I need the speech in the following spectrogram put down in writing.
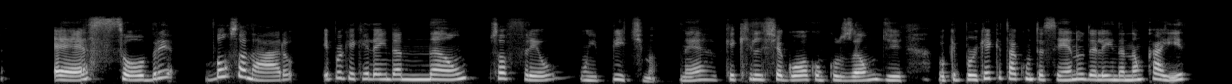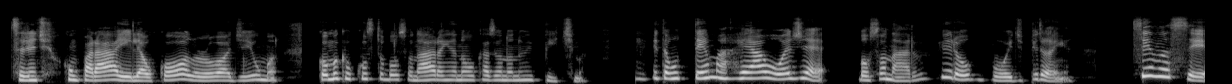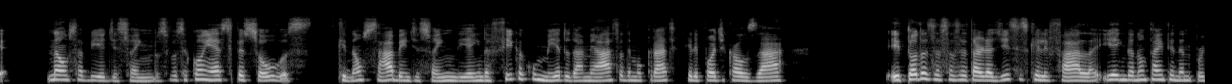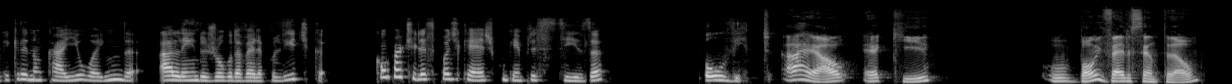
é sobre Bolsonaro e por que, que ele ainda não sofreu um impeachment né? O que que ele chegou à conclusão de o que por que que tá acontecendo dele ainda não cair? Se a gente comparar ele ao Collor ou a Dilma, como que o custo Bolsonaro ainda não ocasionou no impeachment? Então, o tema real hoje é Bolsonaro virou boi de piranha. Se você não sabia disso ainda, se você conhece pessoas que não sabem disso ainda e ainda fica com medo da ameaça democrática que ele pode causar e todas essas retardadices que ele fala e ainda não tá entendendo por que, que ele não caiu ainda, além do jogo da velha política, compartilha esse podcast com quem precisa ouvir. A real é que o bom e velho Centrão,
